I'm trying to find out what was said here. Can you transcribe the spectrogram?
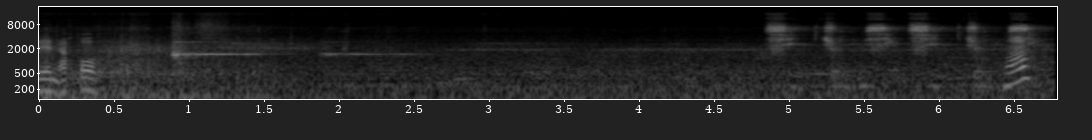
Then ako. Ha?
